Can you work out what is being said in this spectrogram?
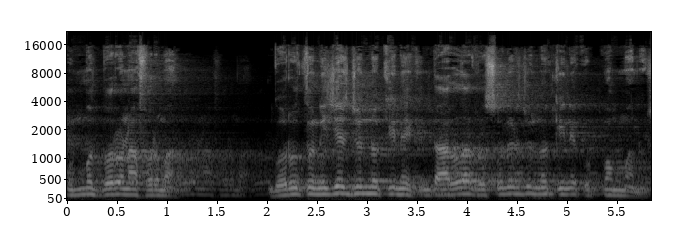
উম্মত বড় না ফরমা গরু তো নিজের জন্য কিনে, কিন্তু আল্লাহ রসুলের জন্য কিনে খুব কম মানুষ।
